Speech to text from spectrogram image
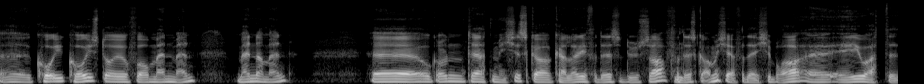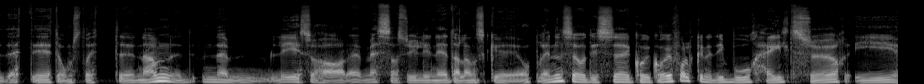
eh, koi-koi står jo for menn-menn. Menn er menn. Eh, og grunnen til at vi ikke skal kalle dem for det som du sa, for det skal vi ikke, for det er ikke bra, er jo at dette er et omstridt navn. Nemlig så har det mest sannsynlig nederlandsk opprinnelse, og disse koi-koi-folkene de bor helt sør i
